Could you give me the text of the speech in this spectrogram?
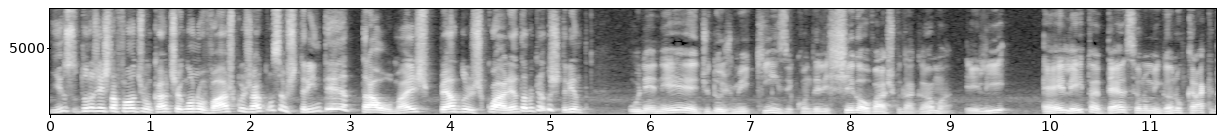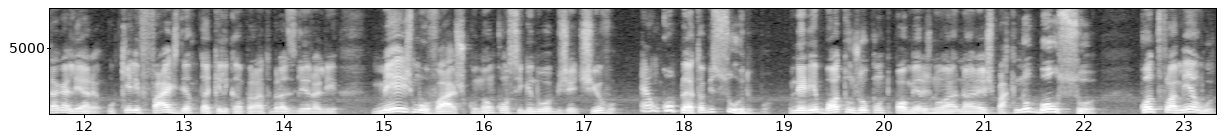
Isso tudo a gente tá falando de um cara que chegou no Vasco já com seus 30 e trau, mas perto dos 40 do que dos 30. O Nenê de 2015, quando ele chega ao Vasco da Gama, ele é eleito até, se eu não me engano, o craque da galera. O que ele faz dentro daquele campeonato brasileiro ali, mesmo o Vasco não conseguindo o objetivo, é um completo absurdo, pô. O Nenê bota um jogo contra o Palmeiras no, na Ares Parque no bolso. Contra o Flamengo,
